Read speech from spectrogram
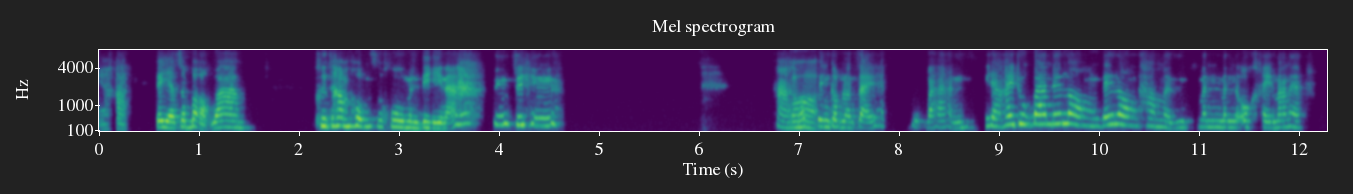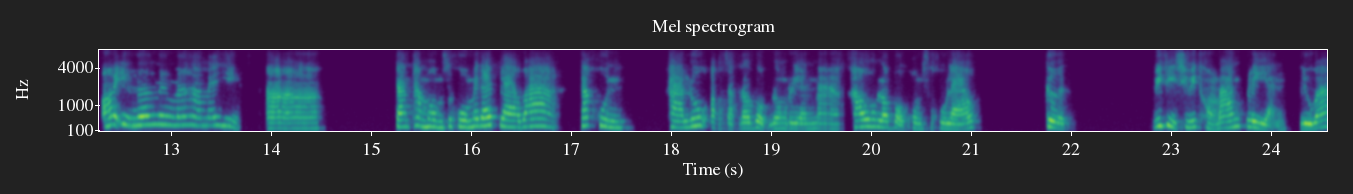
เนี่ยค่ะ แต่อยากจะบอกว่า คือทำโฮมสคูลมันดีนะ จริงๆค่ะก็เป็นกำลังใจให้ทุกบ้าน อยากให้ทุกบ้านได้ลองได้ลองทำอะมันมันโอเคมากเลยอ๋ออีกเรื่องหนึ่งนะคะแม่หญิงอ่าการทำโฮมสคูลไม่ได้แปลว่า ถ้าคุณ พาลูกออกจากระบบโรงเรียนมาเข้าระบบโฮมสคูลแล้ว เกิดวิถีชีวิตของบ้านเปลี่ยน หรือว่า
